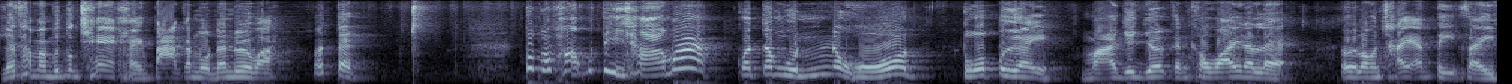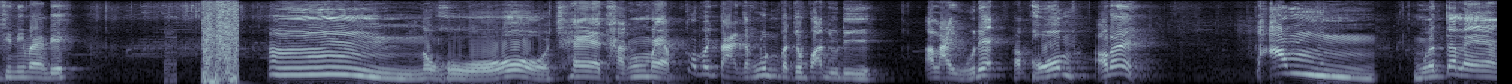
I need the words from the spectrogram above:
แล้วทำไมมึงต้องแช่แข็งตามกันหมดนั้นด้วยวะแต่ต้นมะพร้าวกูตีช้ามาก กว่าจะหมุนโอ้โห ตัวเปื่อย มาเยอะๆกันเข้าไว้นั่นแหละ เออลองใช้อันติใส่ที่นี่แม่งดิ อืมโอ้โห แช่ทั้งแมปก็ไม่ต่างจากรุ่นปัจจุบันอยู่ดี อะไรอยู่เนี่ยตะโคม เอาเลยตั้มเหมือนจะแรง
